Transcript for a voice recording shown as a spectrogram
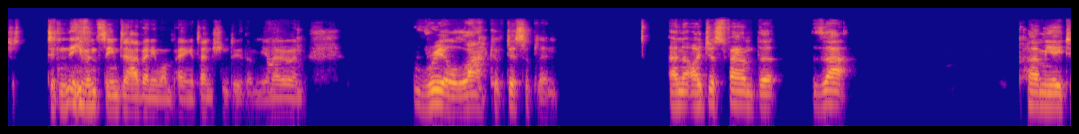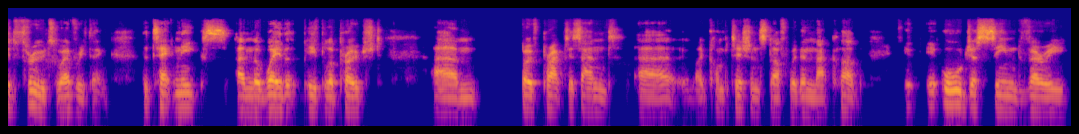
just didn't even seem to have anyone paying attention to them, you know, and real lack of discipline. And I just found that that permeated through to everything the techniques and the way that people approached um, both practice and uh, like competition stuff within that club it, it all just seemed very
